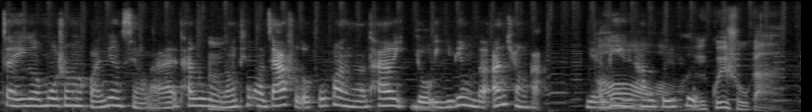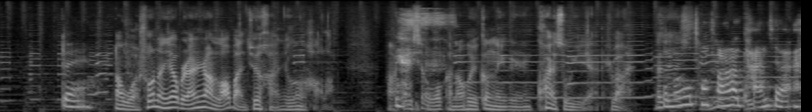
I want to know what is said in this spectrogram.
在一个陌生的环境醒来，他如果能听到家属的呼唤呢，他有一定的安全感，也利于他的归宿。归属感。对。啊，我说呢，要不然让老板去喊就更好了，啊，这个效果可能会更那个人快速一点，是吧？可能从床上弹起来。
